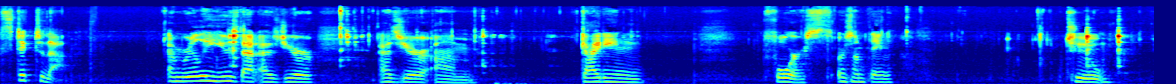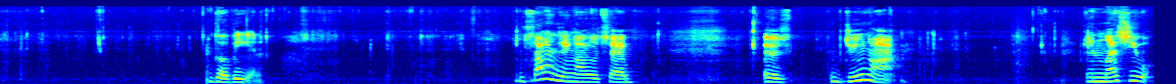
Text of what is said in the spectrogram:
stick to that and really use that as your as your um guiding force or something to go vegan. The second thing I would say is do not, unless you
